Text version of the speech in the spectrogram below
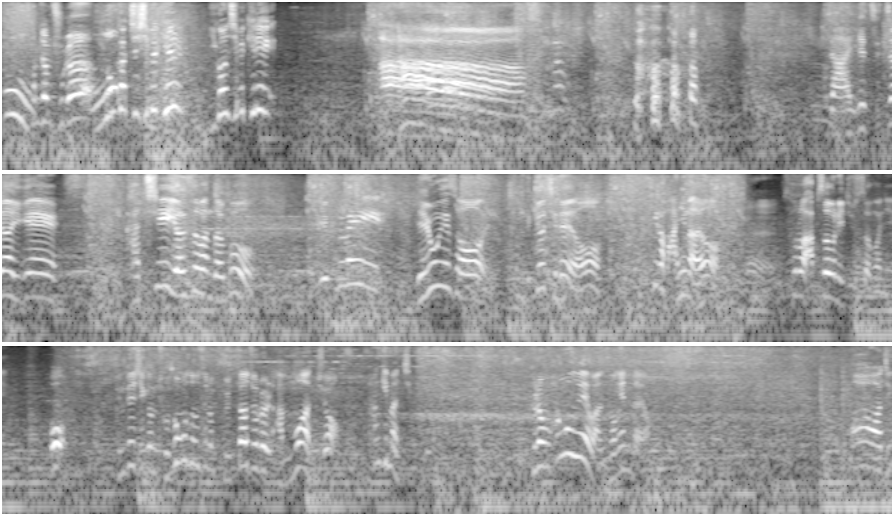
3점 추가. 똑같이 11킬. 이건 11킬이 아. 자, 이게 진짜 이게 같이 연습한다고 이게 플레이 내용에서 좀 느껴지네요. 티가 많이 나요. 네. 서로 앞서거니 뒤서거니. 어? 근데 지금 조성호 선수는 불사조를 안 모았죠? 한 기만 찍고 그럼 황혼회 완성했나요? 아, 아직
